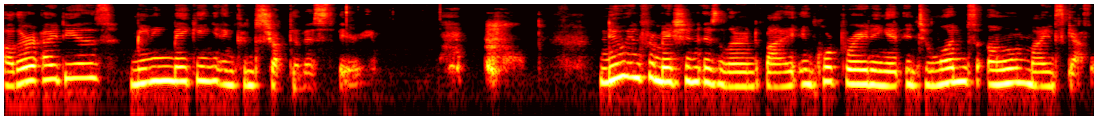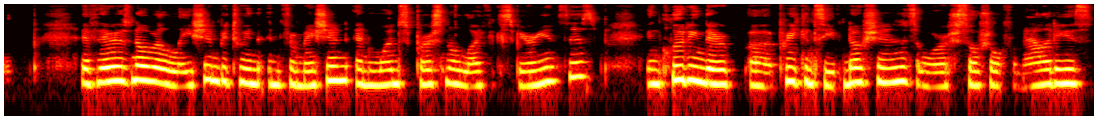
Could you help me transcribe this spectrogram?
other ideas, meaning making and constructivist theory. New information is learned by incorporating it into one's own mind scaffold. If there is no relation between the information and one's personal life experiences, including their uh, preconceived notions or social formalities,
